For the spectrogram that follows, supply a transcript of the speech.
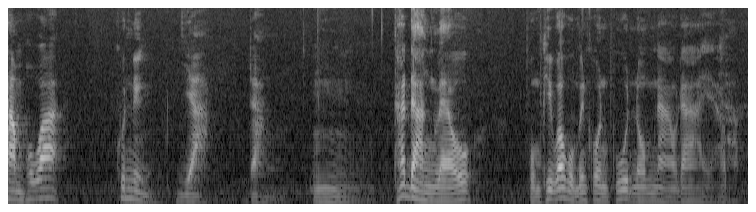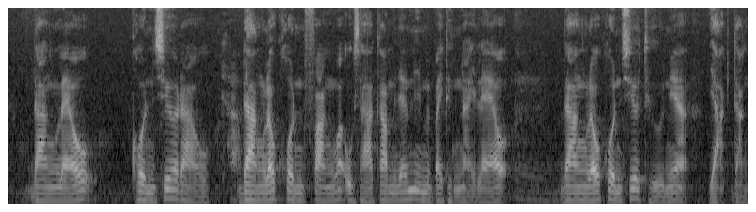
ทำเพราะว่าคุณหนึ่งอยากดัง อืมถ้าดังแล้ว ผมคิดว่าผมเป็นคนพูดโน้มน้าวได้ครับ ครับดังแล้วคนเชื่อเรา ครับ ดังแล้วคนฟังว่าอุตสาหกรรมยันนี่มันไปถึงไหนแล้ว ดังแล้วคนเชื่อถือเนี่ยอยากดัง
